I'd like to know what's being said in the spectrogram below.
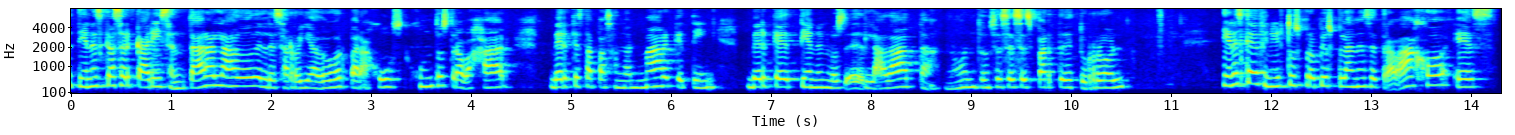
Te tienes que acercar y sentar al lado del desarrollador para juntos trabajar, ver qué está pasando en marketing, ver qué tienen los de la data, ¿no? Entonces ese es parte de tu rol. Tienes que definir tus propios planes de trabajo, es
